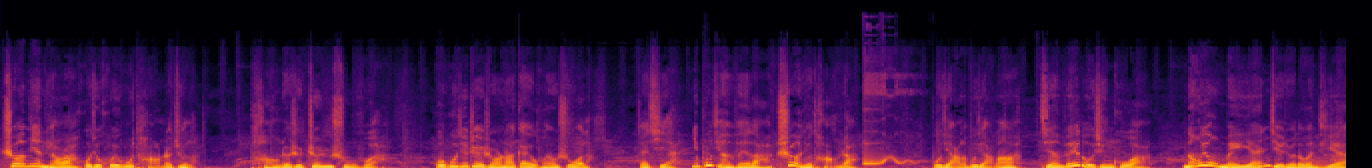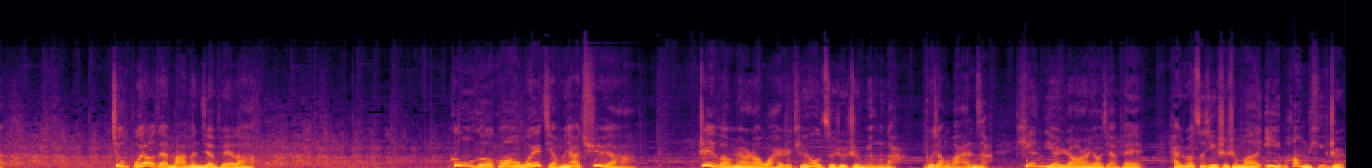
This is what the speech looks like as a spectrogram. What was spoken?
吃完面条啊，我就回屋躺着去了。躺着是真舒服啊！我估计这时候呢，该有朋友说了：“佳琪，你不减肥了？吃完就躺着？”不讲了，不讲了啊！减肥多辛苦啊，能用美颜解决的问题，就不要再麻烦减肥了。更何况我也减不下去啊！这方面呢，我还是挺有自知之明的，不像丸子，天天嚷嚷要减肥，还说自己是什么易胖体质。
